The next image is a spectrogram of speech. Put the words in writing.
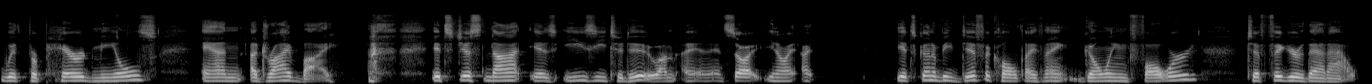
with prepared meals and a drive by. it's just not as easy to do. I'm, and so, you know, I, I, it's going to be difficult, I think, going forward to figure that out.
